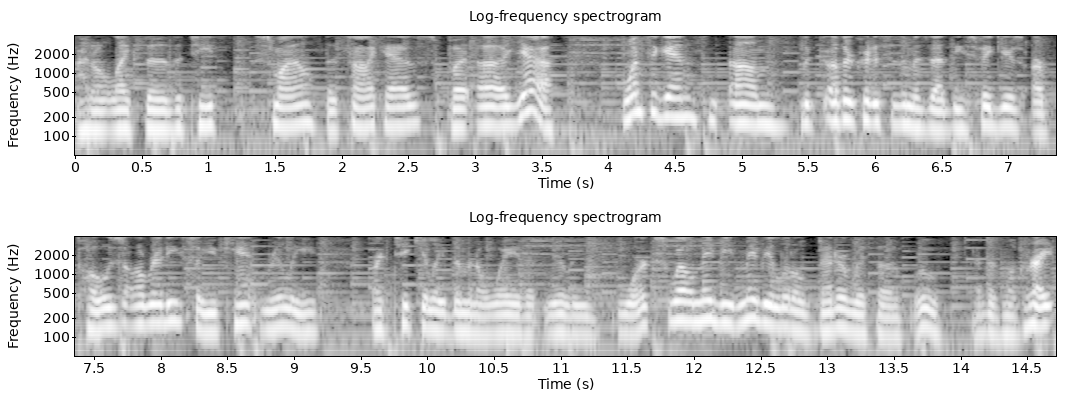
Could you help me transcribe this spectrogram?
I don't like the, the teeth smile that Sonic has. But, uh, yeah. Once again, um, the other criticism is that these figures are posed already, so you can't really articulate them in a way that really works well. Maybe maybe a little better with a... Ooh, that doesn't look right.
